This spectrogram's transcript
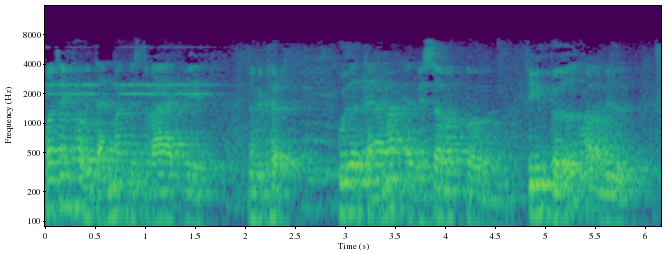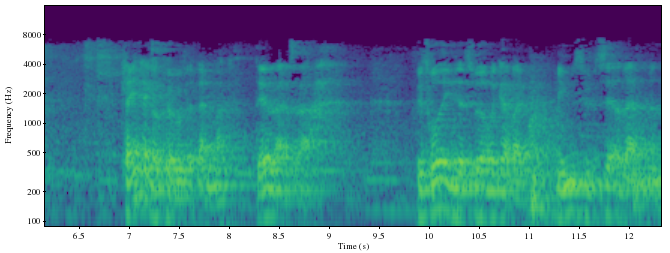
Prøv at tænke på i Danmark, hvis det var, at vi, når vi kørte ud af Danmark, at vi så var på, fik en bøde og ville planlægge at køre ud af Danmark. Det er jo altså... Vi troede egentlig, at Sydafrika var et rimelig civiliseret land, men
